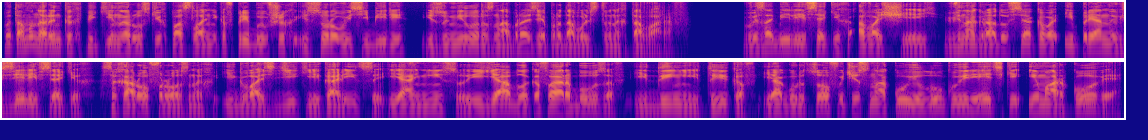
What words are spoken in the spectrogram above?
Потому на рынках Пекина русских посланников, прибывших из суровой Сибири, изумило разнообразие продовольственных товаров. В изобилии всяких овощей, винограду всякого и пряных зелий всяких, сахаров розных, и гвоздики, и корицы, и анису, и яблоков, и арбузов, и дыни, и тыков, и огурцов, и чесноку, и луку, и редьки, и моркови,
